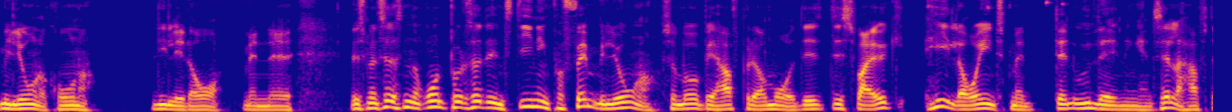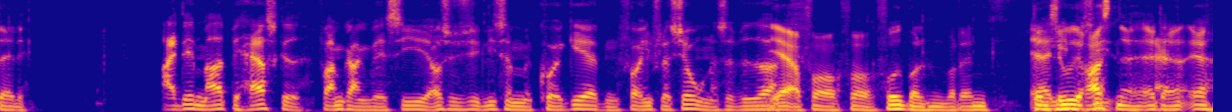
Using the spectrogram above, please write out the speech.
millioner kroner. Lige lidt over. Men øh, hvis man ser sådan rundt på det, så er det en stigning på 5 millioner, som OB har haft på det område. Det, det svarer jo ikke helt overens med den udlægning, han selv har haft af det. Ej, det er en meget behersket fremgang, vil jeg sige. Også hvis vi ligesom korrigerer den for inflation og så videre. Ja, for, for fodbolden, hvordan den ja, ser ud i resten af ja. Ja.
